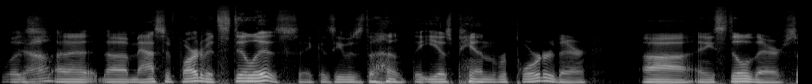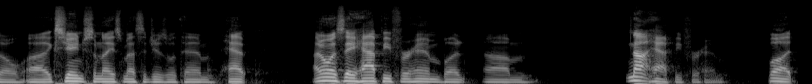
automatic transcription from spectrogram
was Yeah. a, a massive part of it, still is, because he was the the ESPN reporter there uh, and he's still there. So uh, exchanged some nice messages with him. Hap- I don't want to say happy for him, but um, not happy for him. But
